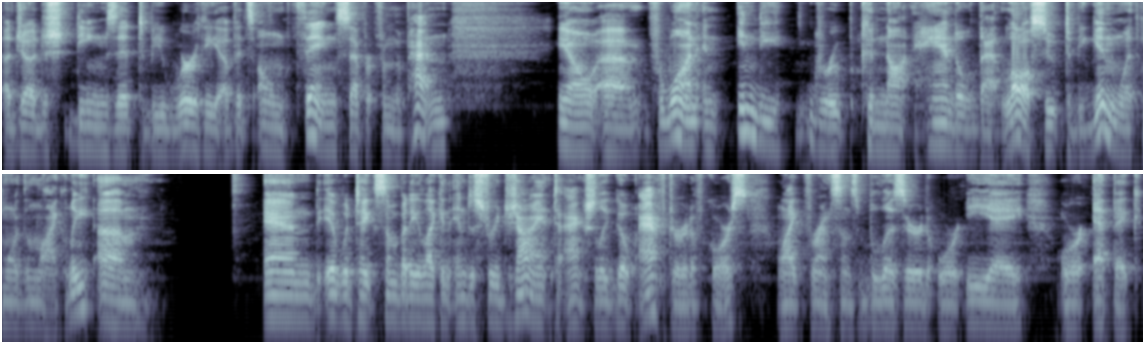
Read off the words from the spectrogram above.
a judge deems it to be worthy of its own thing separate from the patent you know, uh, for one, an indie group could not handle that lawsuit to begin with, more than likely. Um, and it would take somebody like an industry giant to actually go after it, of course, like, for instance, Blizzard or EA or Epic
